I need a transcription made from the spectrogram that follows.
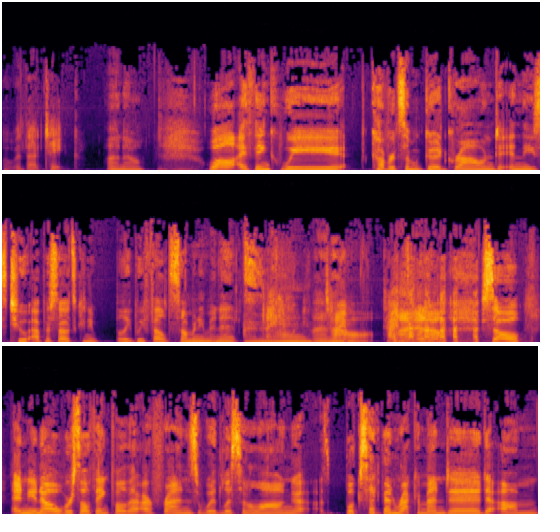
What would that take? I know. Well, I think we covered some good ground in these two episodes. Can you believe we filled so many minutes? I know. I know. time I know. so, and you know, we're so thankful that our friends would listen along. Books had been recommended um,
